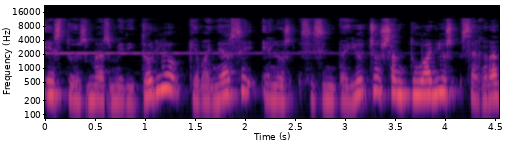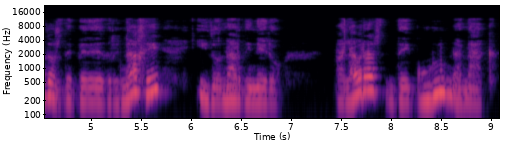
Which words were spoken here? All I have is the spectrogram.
Esto es más meritorio que bañarse en los 68 santuarios sagrados de peregrinaje y donar dinero. Palabras de Guru Nanak.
